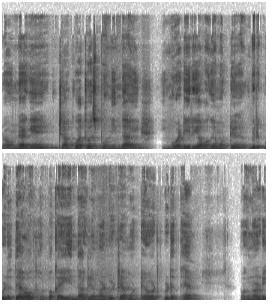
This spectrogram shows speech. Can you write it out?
ರೌಂಡಾಗಿ ಚಾಕು ಅಥವಾ ಸ್ಪೂನಿಂದ ಹಿಂಗೆ ಒಡೀರಿ. ಅವಾಗ ಮೊಟ್ಟೆ ಬಿರುಕು ಅವಾಗ ಸ್ವಲ್ಪ ಕೈಯಿಂದ ಅಗಲೇ ಮಾಡಿಬಿಟ್ರೆ ಮೊಟ್ಟೆ ಹೊಡೆದ್ಬಿಡುತ್ತೆ ಇವಾಗ ನೋಡಿ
